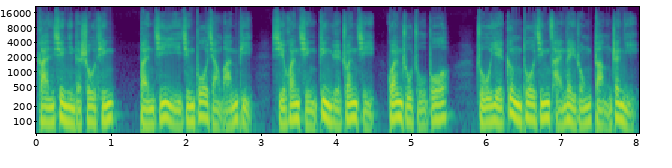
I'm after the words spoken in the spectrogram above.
感谢您的收听，本集已经播讲完毕。喜欢请订阅专辑，关注主播主页，更多精彩内容等着你。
